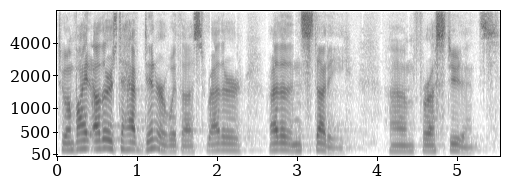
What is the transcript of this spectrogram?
to invite others to have dinner with us rather, rather than study um, for us students,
